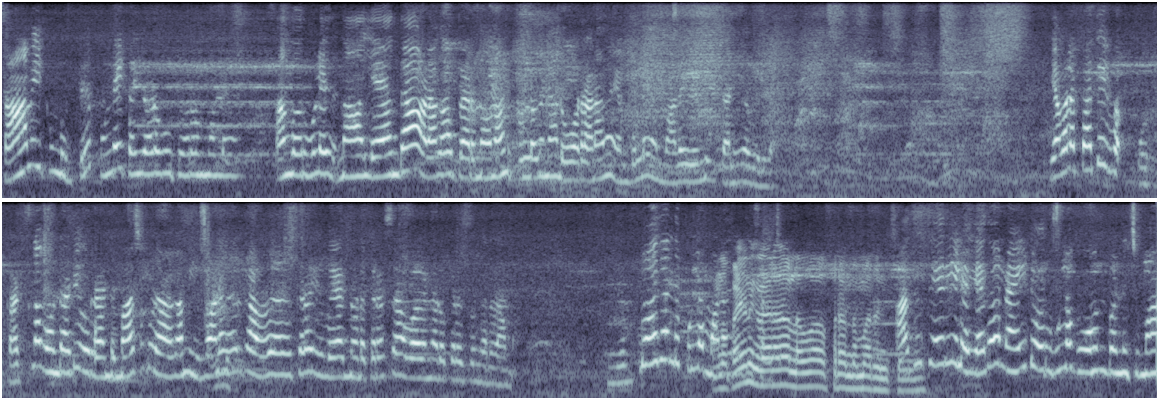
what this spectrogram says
சாமி கும்பிட்டு பிள்ளை கையோட வீட்டு வரணும்ல அங்கே ஒரு பிள்ளை நான் ஏன் தான் அழகா பிறந்தோனான்னு பிள்ளைங்கனாண்டு ஓடுறானவன் என் பிள்ளை என் மலை எழுதி தனியாக வருவேன் எவளை பார்த்து இவ ஒரு கட்டின கொண்டாடி ஒரு ரெண்டு மாசம் கூட ஆகாம இவள இருக்க அவ இருக்கிற இவ என்னோட கிரஸ் அவ என்னோட கிரஸுங்கிறதாம எவ்வளோதான் அந்த புள்ள உங்கள் மன பையனுக்கு வேறு ஏதாவது லவ் ஆஃபர் அந்த மாதிரி இருந்துச்சு அது தெரியல. ஏதோ நைட் ஒரு புள்ள ஃபோன் பண்ணுச்சுமா?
